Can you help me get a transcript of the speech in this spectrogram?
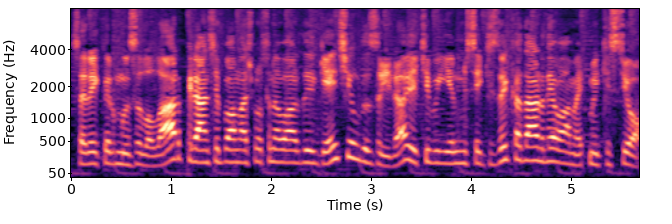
Sarı Kırmızılılar prensip anlaşmasına vardığı genç yıldızıyla 2028'e kadar devam etmek istiyor.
